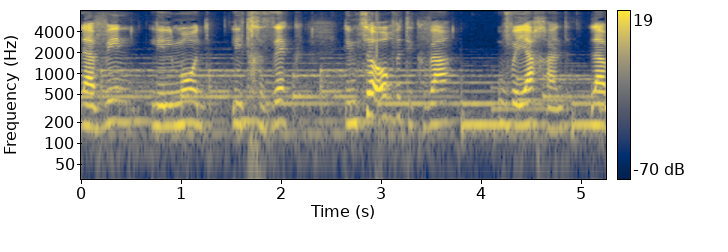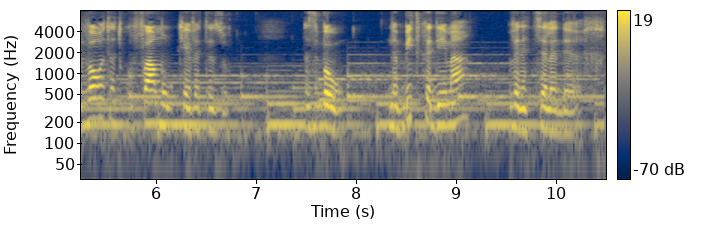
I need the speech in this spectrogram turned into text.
להבין, ללמוד, להתחזק, למצוא אור ותקווה, וביחד לעבור את התקופה המורכבת הזו. אז בואו, נביט קדימה ונצא לדרך.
